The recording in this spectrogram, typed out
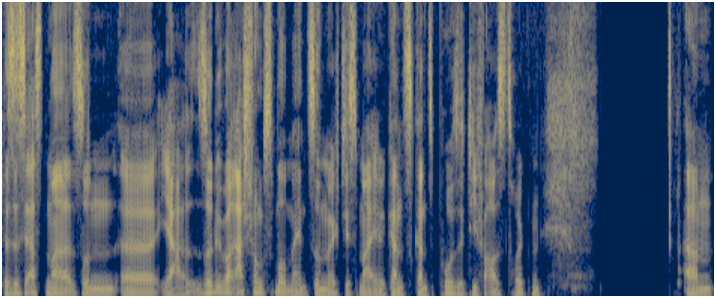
Das ist erstmal so ein, äh, ja, so ein Überraschungsmoment, so möchte ich es mal ganz, ganz positiv ausdrücken. Ähm,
